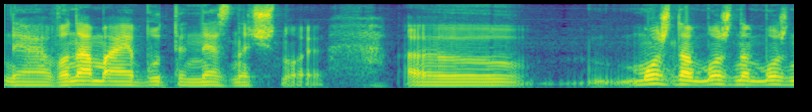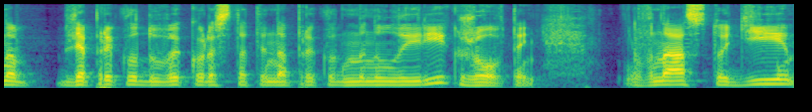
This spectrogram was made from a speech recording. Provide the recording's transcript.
е, вона має бути незначною. Е, Можна, можна, можна для прикладу використати, наприклад, минулий рік, жовтень. В нас тоді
